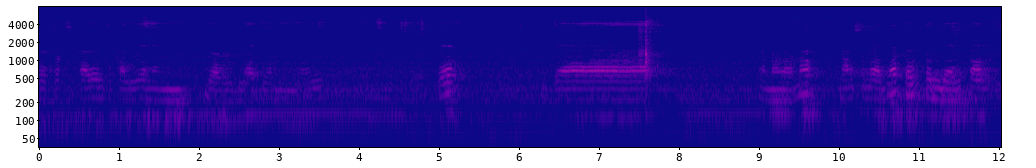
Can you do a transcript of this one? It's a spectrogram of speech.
cocok sekali untuk kalian yang baru belajar menjahit. Oke. Tidak lama-lama langsung aja ke penjahitan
